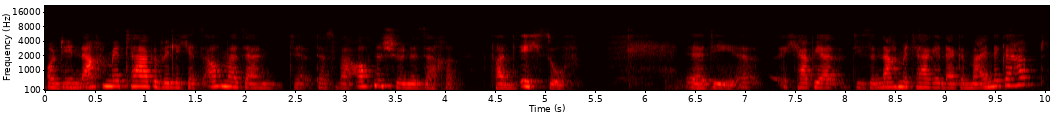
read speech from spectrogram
Und die Nachmittage will ich jetzt auch mal sagen, das war auch eine schöne Sache, fand ich so. Äh, die, äh, ich habe ja diese Nachmittage in der Gemeinde gehabt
